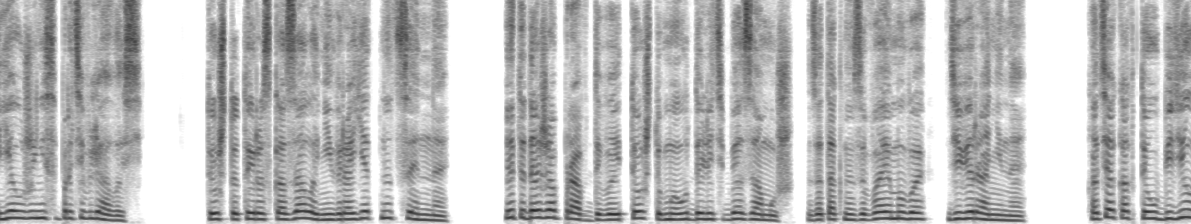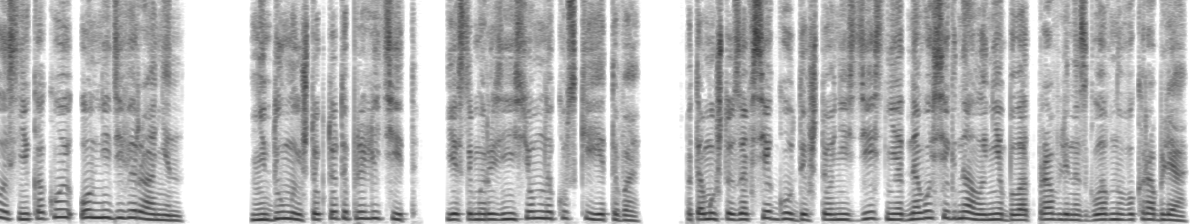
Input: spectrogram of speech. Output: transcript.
И я уже не сопротивлялась. То, что ты рассказала, невероятно ценно. Это даже оправдывает то, что мы отдали тебя замуж за так называемого диверанина. Хотя, как ты убедилась, никакой он не диверанин. Не думаю, что кто-то прилетит, если мы разнесем на куски этого потому что за все годы, что они здесь, ни одного сигнала не было отправлено с главного корабля.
